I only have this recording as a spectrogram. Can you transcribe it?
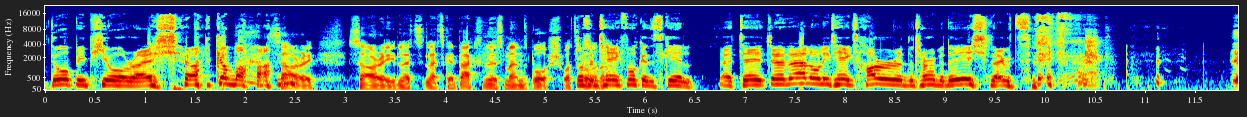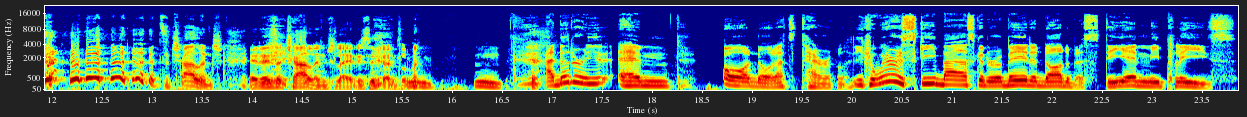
don't be pure, right, Sean? Come on. sorry, sorry. Let's let's get back to this man's bush. What's Doesn't take fucking skill. That, ta- that only takes horror and determination, I would say. It's a challenge. It is a challenge, ladies and gentlemen. Another, um, oh no, that's terrible. You can wear a ski mask and remain anonymous. DM me, please,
